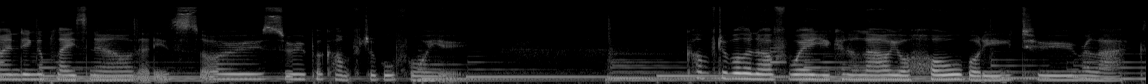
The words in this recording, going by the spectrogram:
Finding a place now that is so super comfortable for you. Comfortable enough where you can allow your whole body to relax.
